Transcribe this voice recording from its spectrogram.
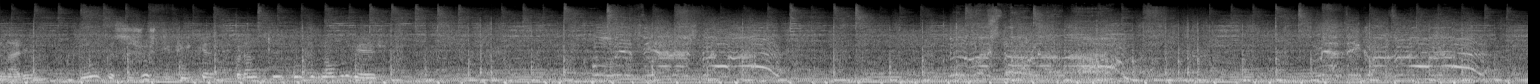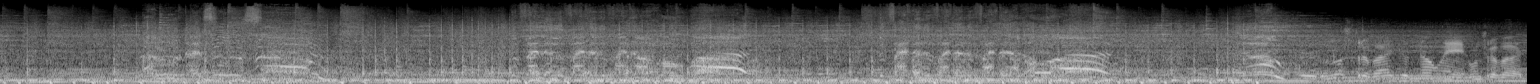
nunca se justifica perante o tribunal burguês. Polícia bastão na mão! A luta é solução! Defenda, defenda, defenda a culpa! Defenda, defenda, defenda a culpa! O nosso trabalho não é um trabalho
